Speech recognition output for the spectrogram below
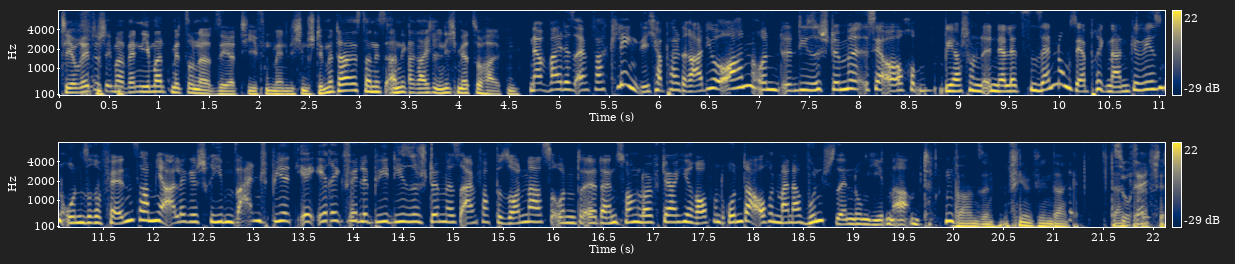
theoretisch immer, wenn jemand mit so einer sehr tiefen männlichen Stimme da ist, dann ist Annika Reichel nicht mehr zu halten. Na, weil das einfach klingt. Ich habe halt Radioohren und äh, diese Stimme ist ja auch ja schon in der letzten Sendung sehr prägnant gewesen. Unsere Fans haben ja alle geschrieben, wann spielt ihr Erik Philippi? Diese Stimme ist einfach besonders und äh, dein Song läuft ja hier rauf und runter, auch in meiner Wunschsendung jeden Abend. Wahnsinn. Vielen, vielen Dank. Danke Zu Recht. dafür.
